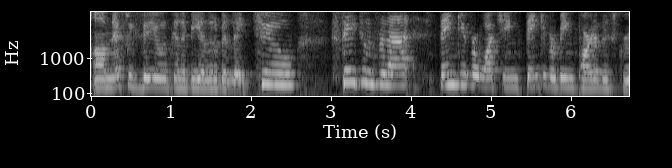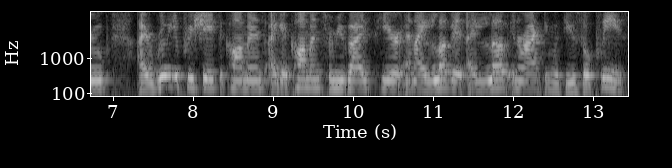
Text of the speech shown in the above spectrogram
Um, next week's video is going to be a little bit late too. Stay tuned for that. Thank you for watching. Thank you for being part of this group. I really appreciate the comments. I get comments from you guys here and I love it. I love interacting with you. So please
